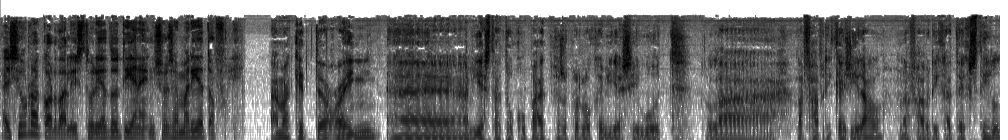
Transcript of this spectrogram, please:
Així ho recorda l'historiador tianenc Josep Maria Tòfoli amb aquest terreny eh, havia estat ocupat doncs, per lo que havia sigut la, la fàbrica Giral, una fàbrica textil.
